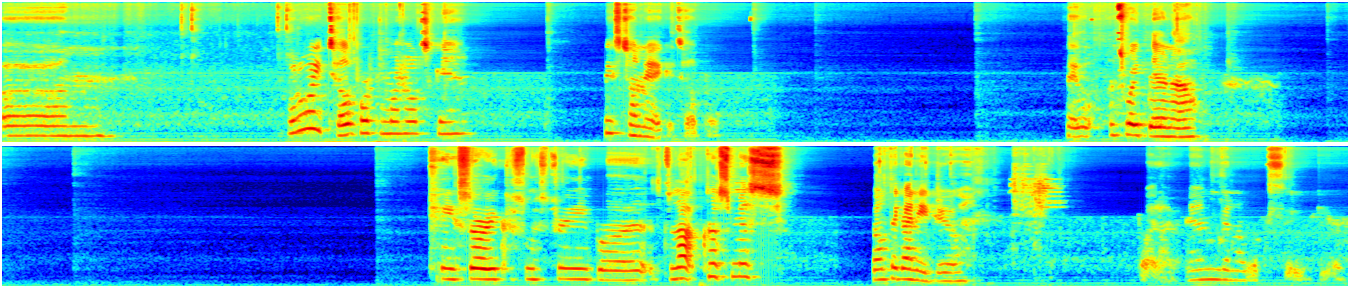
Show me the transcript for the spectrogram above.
Um. How do I teleport to my house again? Please tell me I can teleport. Okay, well, it's right there now. Okay, sorry, Christmas tree, but it's not Christmas. Don't think I need you. But I am gonna look through here.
